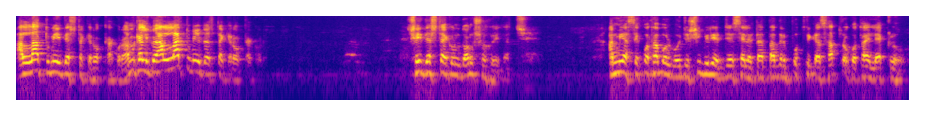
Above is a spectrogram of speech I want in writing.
আল্লাহ, তুমি এই দেশটাকে রক্ষা করো। আমি খালি কই, আল্লাহ, তুমি এই দেশটাকে রক্ষা করো। সেই দেশটা এখন ধ্বংস হয়ে যাচ্ছে। আমি আজকে কথা বলব যে শিবিরের যে ছেলেটা, তাদের পত্রিকা ছাত্র কোথায় লেখলো?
